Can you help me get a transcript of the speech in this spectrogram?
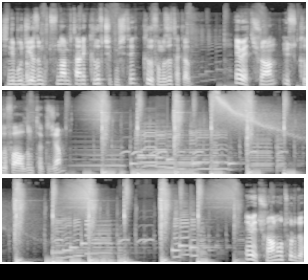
Şimdi bu cihazın kutusundan bir tane kılıf çıkmıştı. Kılıfımızı takalım. Evet şu an üst kılıfı aldım takacağım. Evet şu an oturdu.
